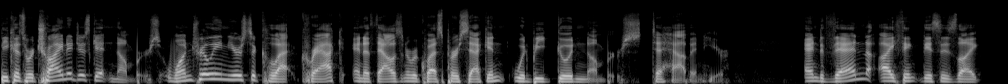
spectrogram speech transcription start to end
Because we're trying to just get numbers. One trillion years to crack and a thousand requests per second would be good numbers to have in here. And then I think this is like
